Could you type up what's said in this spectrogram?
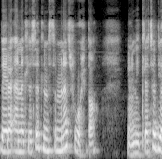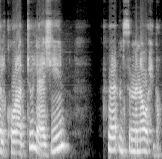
دايرة أنا ثلاثة المسمنات في وحدة. يعني ثلاثة ديال الكرات ديال العجين في مسمنة وحدة.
